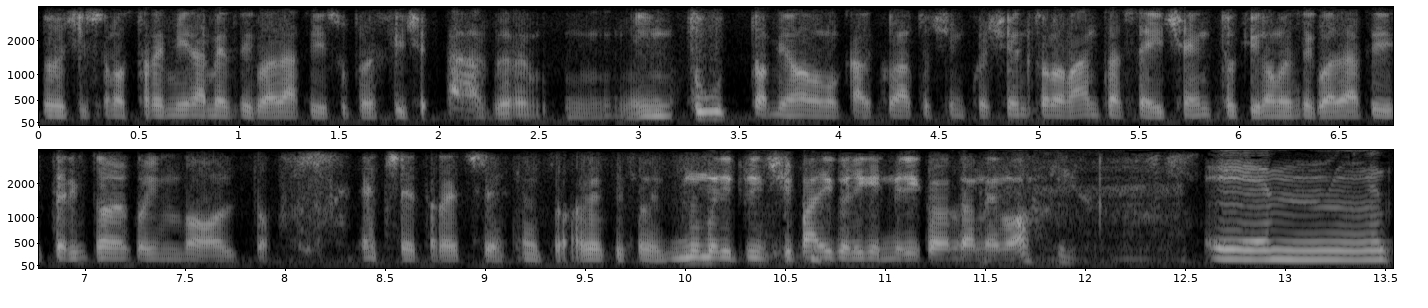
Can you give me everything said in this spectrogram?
dove ci sono 3.000 metri quadrati di superficie laser. Mm, in tutto abbiamo calcolato 590-600 km quadrati di territorio coinvolto, eccetera, eccetera. Insomma, questi sono i numeri principali, quelli che mi ricordo la memoria. E, um,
